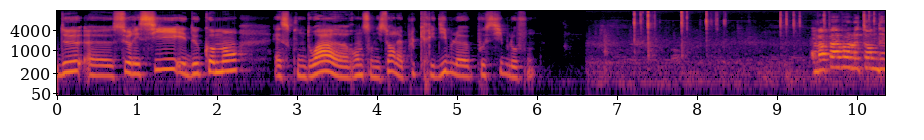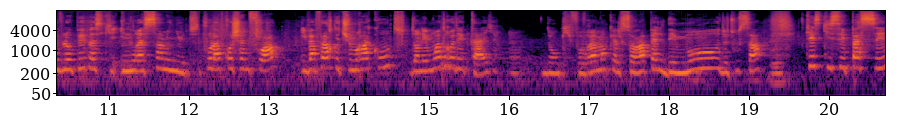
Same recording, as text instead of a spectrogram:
de ce récit et de comment est-ce qu'on doit rendre son histoire la plus crédible possible au fond? On va pas avoir le temps de développer parce qu'il nous reste 5 minutes. Pour la prochaine fois, il va falloir que tu me racontes dans les moindres détails. Donc il faut vraiment qu'elle se rappelle des mots, de tout ça. Oui. Qu'est-ce qui s'est passé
